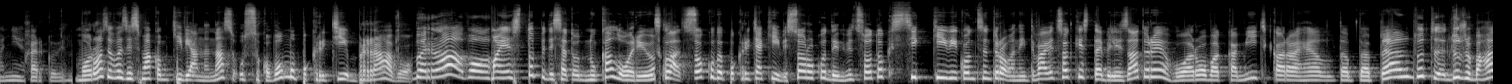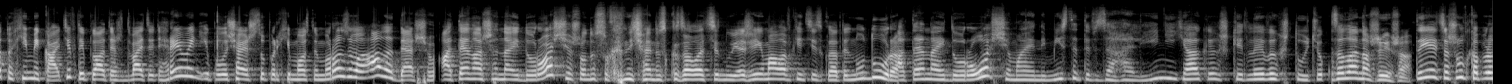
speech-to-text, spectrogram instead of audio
а ні, в Харкові. Морозиво зі смаком ківі ананас у соковому покритті. Браво! Браво! Має 151 калорію. Склад сокове покриття ківі 41%, сік ківі концентрований 2%, стабілізатори, гуароба каміть, карагел. та-та-та. Тут дуже багато хімікатів. Ти платиш 20 гривень і получаєш суперхімозне морозиво, але дешево. А те наше найдорожче, що ну сука нечайно сказала ціну. Я ж її мала в кінці сказати, ну дура. А те найдорожче має не містити взагалі ніяких шкідливих штучок. Зелена жижа. Здається, шутка про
